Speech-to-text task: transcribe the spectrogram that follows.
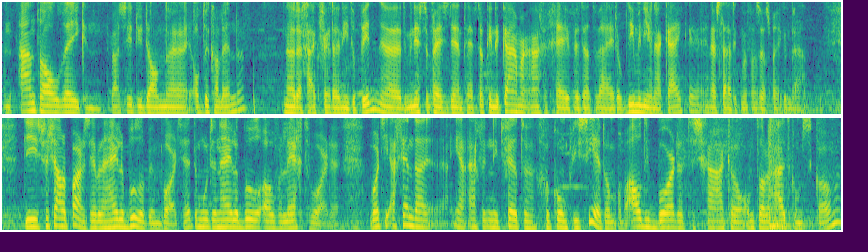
Een aantal weken, waar zit u dan uh, op de kalender? Nou, daar ga ik verder niet op in. Uh, de minister-president heeft ook in de Kamer aangegeven dat wij er op die manier naar kijken. En daar sluit ik me vanzelfsprekend bij aan. Die sociale partners hebben een heleboel op hun bord. Hè? Er moet een heleboel overlegd worden. Wordt die agenda ja, eigenlijk niet veel te gecompliceerd... om op al die borden te schakelen om tot een uitkomst te komen?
